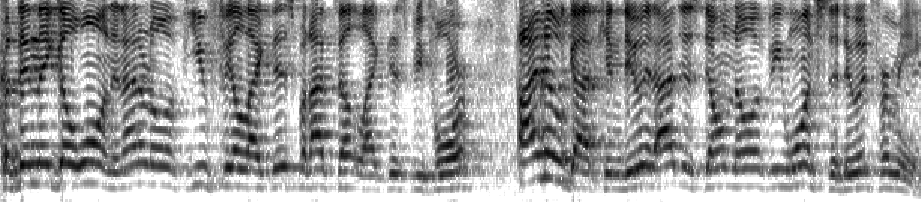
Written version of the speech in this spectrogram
But then they go on, and I don't know if you feel like this, but I've felt like this before. I know God can do it, I just don't know if He wants to do it for me.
